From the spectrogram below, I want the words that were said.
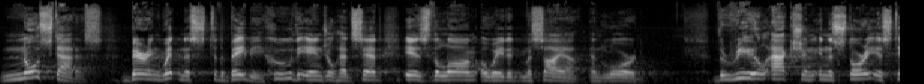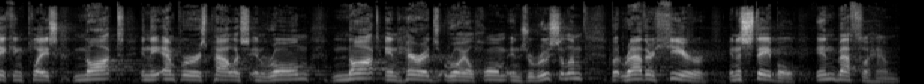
no status, bearing witness to the baby who, the angel had said, is the long awaited Messiah and Lord. The real action in the story is taking place not in the emperor's palace in Rome, not in Herod's royal home in Jerusalem, but rather here in a stable in Bethlehem,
